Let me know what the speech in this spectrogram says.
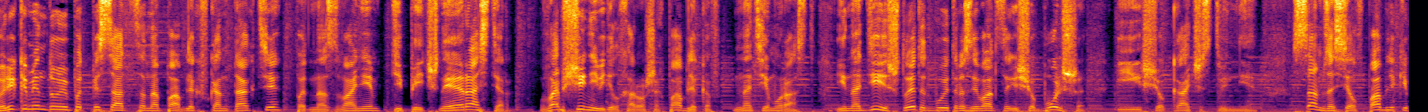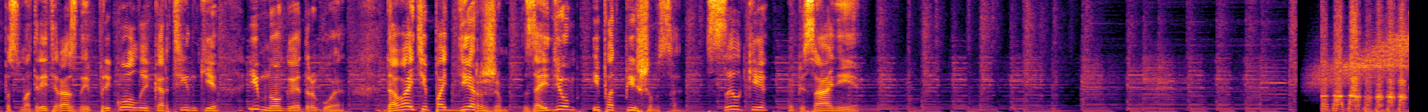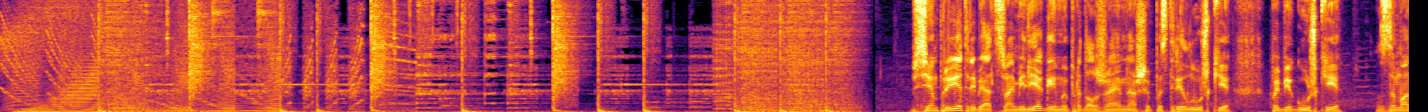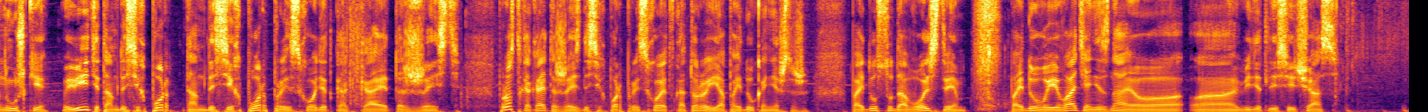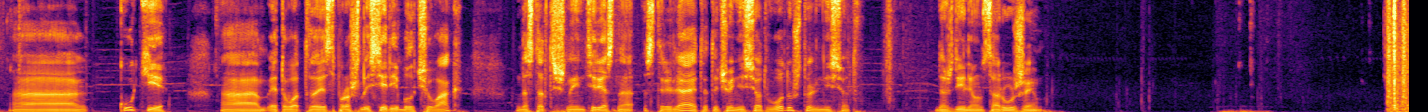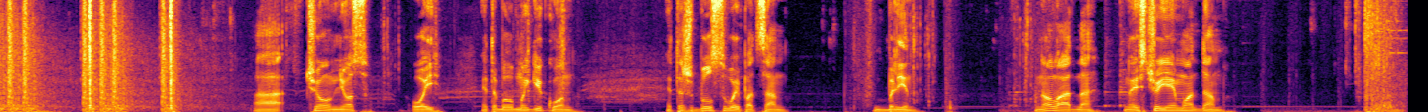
Рекомендую подписаться на паблик ВКонтакте под названием «Типичный растер». Вообще не видел хороших пабликов на тему Раст. И надеюсь, что этот будет развиваться еще больше и еще качественнее. Сам засел в паблике посмотреть разные приколы, картинки и многое другое. Давайте поддержим, зайдем и подпишемся. Ссылки в описании. Всем привет, ребят, с вами Лего, и мы продолжаем наши пострелушки, побегушки, заманушки. Вы видите, там до сих пор, там до сих пор происходит какая-то жесть. Просто какая-то жесть до сих пор происходит, в которую я пойду, конечно же. Пойду с удовольствием. Пойду воевать, я не знаю, э, видит ли сейчас э, Куки. Э, это вот из прошлой серии был чувак. Достаточно интересно стреляет. Это что, несет воду, что ли, несет? Дожди ли он с оружием? А чё он нес? Ой, это был магикон. Это же был свой пацан. Блин. Ну ладно. Но если что, я ему отдам.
